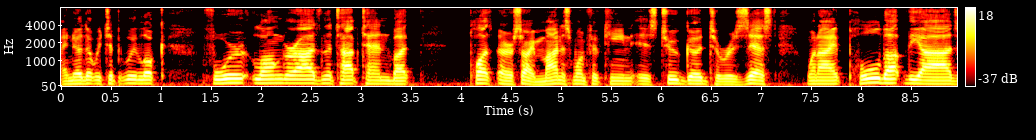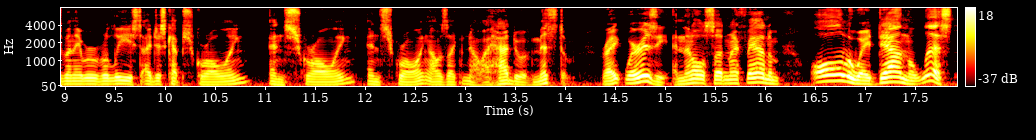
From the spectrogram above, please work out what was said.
I know that we typically look for longer odds in the top 10, but plus or sorry, minus 115 is too good to resist. When I pulled up the odds when they were released, I just kept scrolling and scrolling and scrolling. I was like, no, I had to have missed them right? Where is he? And then all of a sudden I found him all the way down the list.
